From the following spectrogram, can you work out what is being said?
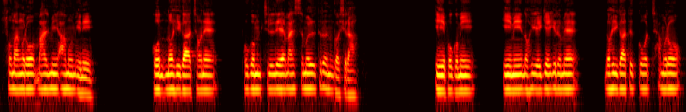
소망으로 말미암음이니 곧 너희가 전에 복음 진리의 말씀을 들은 것이라. 이 복음이 이미 너희에게 이름에 너희가 듣고 참으로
